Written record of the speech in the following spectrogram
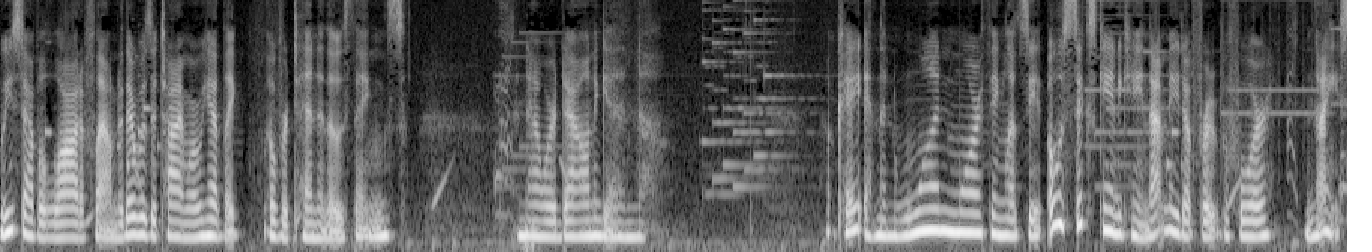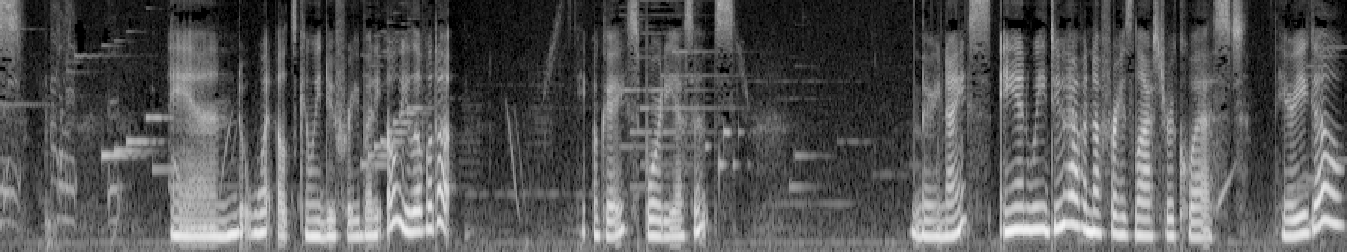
We used to have a lot of flounder. There was a time where we had like over 10 of those things. And now we're down again. Okay, and then one more thing. Let's see. Oh, six candy cane. That made up for it before. Nice. And what else can we do for you, buddy? Oh, you leveled up. Okay, sporty essence. Very nice. And we do have enough for his last request. Here you go.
